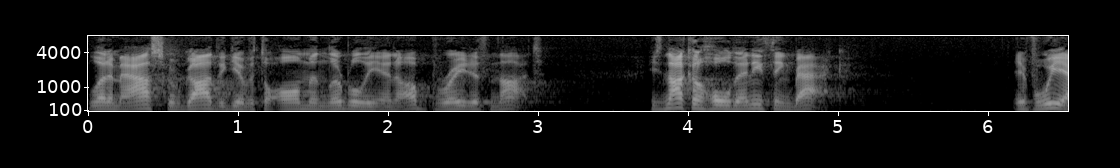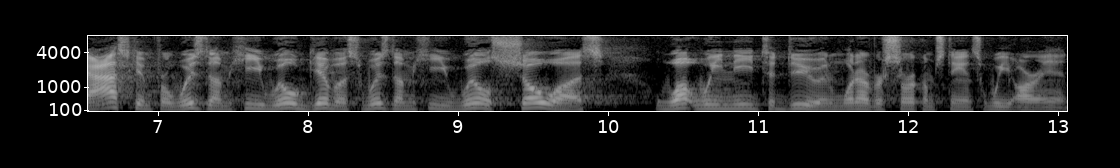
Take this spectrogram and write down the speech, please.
let him ask of God to give it to all men liberally and upbraideth not. He's not going to hold anything back. If we ask him for wisdom, he will give us wisdom. He will show us what we need to do in whatever circumstance we are in.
